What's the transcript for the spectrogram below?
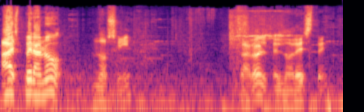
Ah, espera, no. No, sí. Claro, el noreste.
